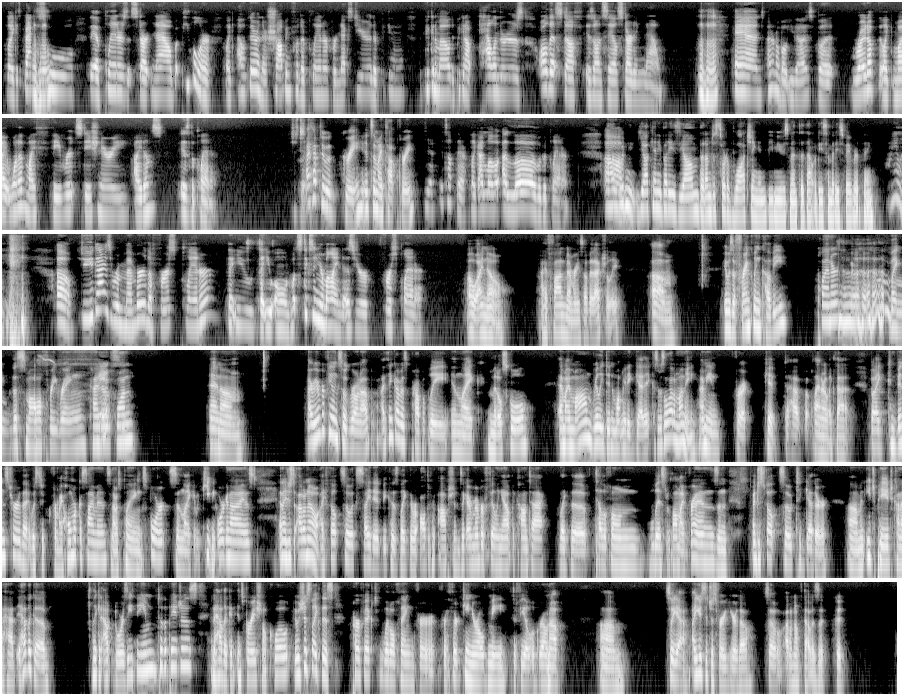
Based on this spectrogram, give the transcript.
Like, it's back to Mhm. school. They have planners that start now, but people are like out there and they're shopping for their planner for next year. They're picking they're picking them out, they're picking out calendars. All that stuff is on sale starting now. Mm-hmm. And I don't know about you guys, but right up like my one of my favorite stationery items is the planner. Just is. I have to agree. It's in my top three. yeah, it's up there. Like I love I love a good planner. I Um, wouldn't yuck anybody's yum, but I'm just sort of watching in bemusement that that would be somebody's favorite thing. really. Oh, do you guys remember the first planner that you that you owned? What sticks in your mind as your first planner? Oh, I know. I have fond memories of it actually. Um, it was a Franklin Covey planner, like, like the small three ring kind Fancy. of one. And um, I remember feeling so grown up. I think I was probably in like middle school, and my mom really didn't want me to get it because it was a lot of money. I mean, for a kid to have a planner like that. But I convinced her that it was to, for my homework assignments, and I was playing sports, and like it would keep me organized. And I just, I don't know, I felt so excited because like there were all different options. Like I remember filling out the contact, like the telephone list with all my friends, and I just felt so together. Um, and each page kind of had it had like a like an outdoorsy theme to the pages, and it had like an inspirational quote. It was just like this perfect little thing for for 13 year old me to feel grown up. Um, so yeah, I used it just for a year though. So I don't know if that was a good,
